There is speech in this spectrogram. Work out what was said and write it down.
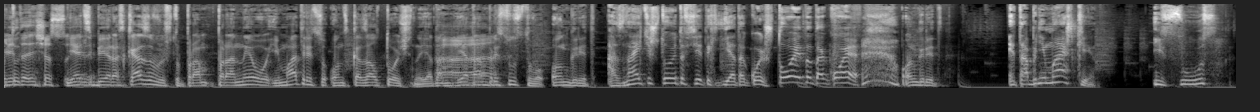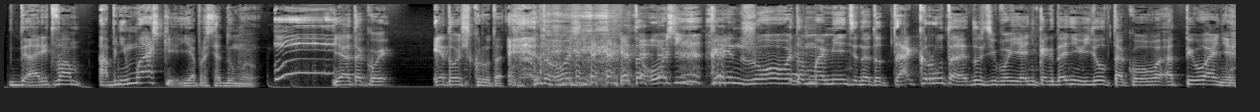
Или тут, сейчас... Я тебе рассказываю, что про, про Нео и Матрицу он сказал точно. Я там, я там а. присутствовал. Он говорит, а знаете, что это все такие? Я такой, что это такое? Он говорит, это обнимашки. Иисус дарит вам обнимашки. Я про себя думаю. Я такой, это очень круто. Это очень, это очень кринжово в этом моменте, но это так круто. Ну, типа, я никогда не видел такого отпевания.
